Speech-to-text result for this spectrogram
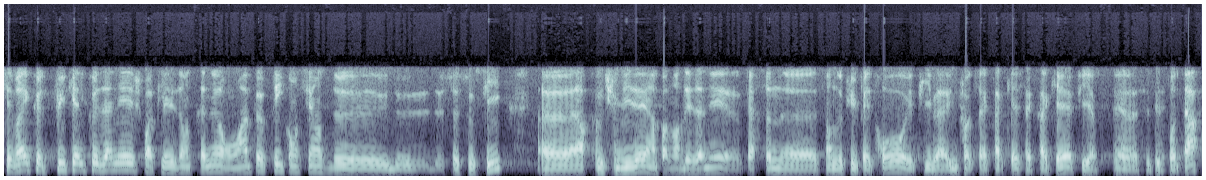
c'est vrai que depuis quelques années, je crois que les entraîneurs ont un peu pris conscience de, de, de ce souci. alors comme tu le disais, hein, pendant des années, personne s'en occupait trop, et puis bah, une fois que ça craquait, ça craquait, et puis après c'était trop tard.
